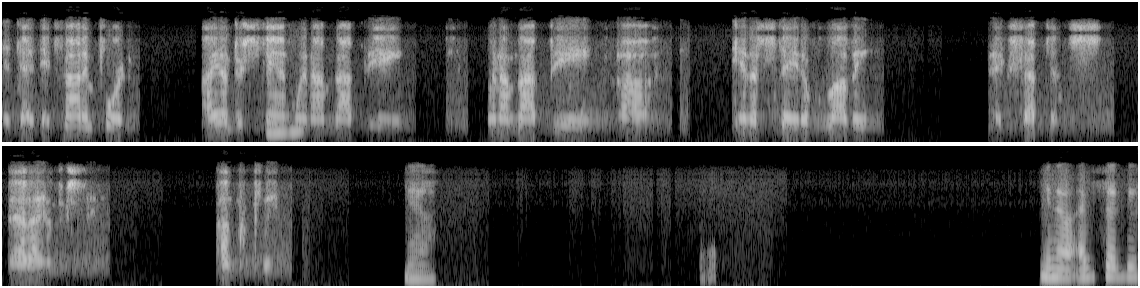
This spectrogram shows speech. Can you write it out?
It, it, it's not important. I understand Mhm. when I'm not being when I'm not being uh, in a state of loving acceptance. That I understand. I'm complete. Yeah. You know, I've said this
